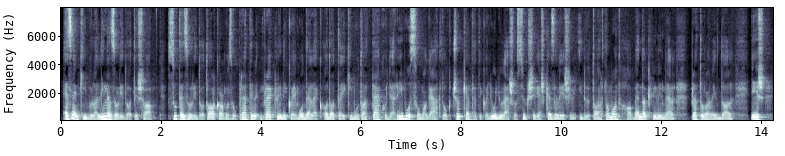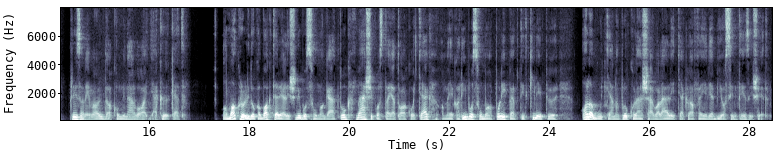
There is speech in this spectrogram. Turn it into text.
Ezen kívül a linezolidot és a szutezolidot alkalmazó preklinikai modellek adatai kimutatták, hogy a riboszómagátlók csökkenthetik a gyógyuláshoz szükséges kezelési időtartamot, ha a bendakvilinnel, pretomaniddal és prizanémaliddal kombinálva adják őket. A makrolidok a bakteriális riboszómagátlók másik osztályát alkotják, amelyek a riboszóma polipeptid kilépő alagútjának blokkolásával állítják le a fehérje bioszintézisét.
